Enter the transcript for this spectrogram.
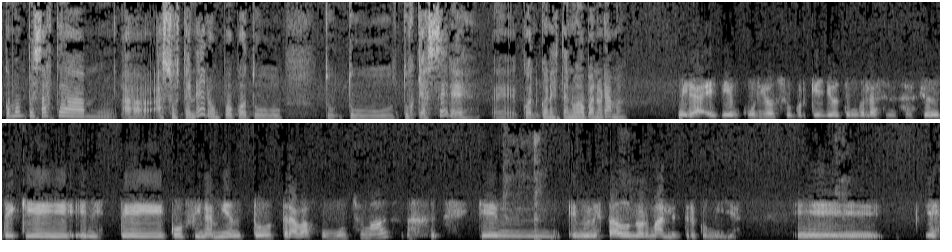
¿Cómo empezaste a, a, a sostener un poco tu, tu, tu, tus quehaceres eh, con, con, este nuevo panorama? Mira, es bien curioso porque yo tengo la sensación de que en este confinamiento trabajo mucho más que en, en un estado normal, entre comillas. Eh, es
